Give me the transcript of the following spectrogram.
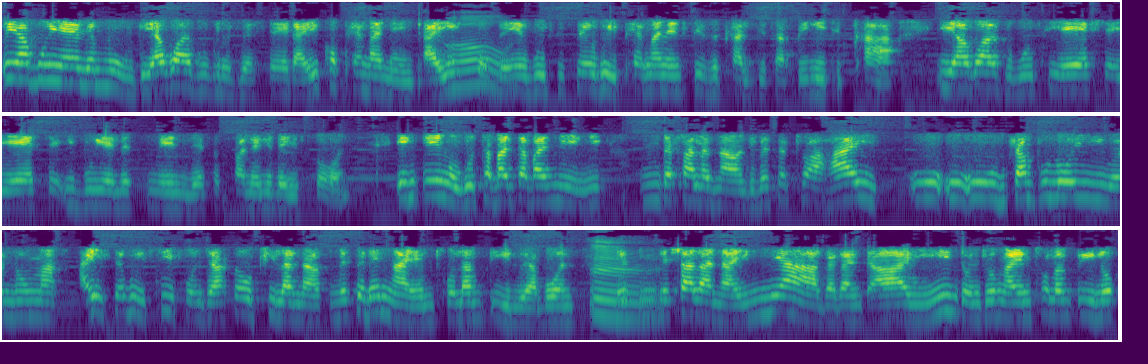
iyabuyela emumva iyakwazi ukureverseka ayikho permanent ayikho Oh. vele ukuthi sekuyi-permanent physical disability cha iyakwazi ukuthi yehle yehle ibuyele esimeni leso kufanele ibe yisona inkinga ukuthi abantu abaningi umuntu ahlala nawo nje bese kuthiwa hhayi mhlawumpe uloyiwe noma hhayi sekuyisifo nje asewuphila naso bese bengayi emtholampilo uyabona Mm. bese umuntu ehlala nayo iminyaka kanti hhayi yinto nje ongayi emtholampilo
